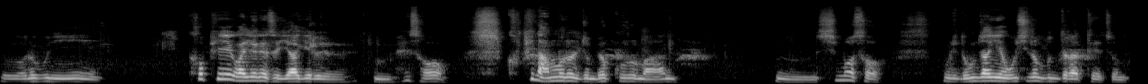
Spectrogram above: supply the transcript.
그 어느 분이 커피에 관련해서 이야기를 좀 해서 커피 나무를 좀 몇 그루만 음, 심어서 우리 농장에 오시는 분들한테 좀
